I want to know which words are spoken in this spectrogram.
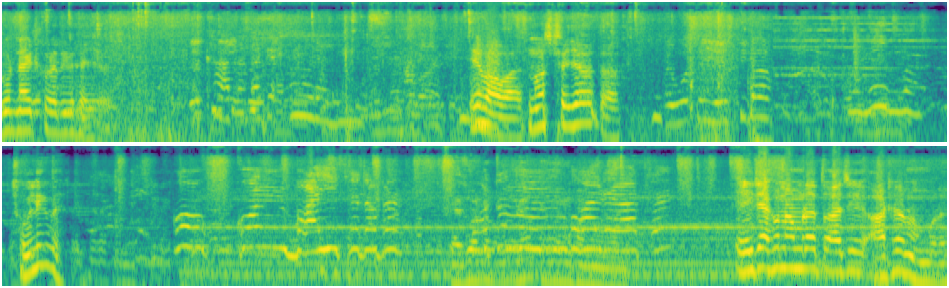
গুড নাইট করে দিবি হয়ে যাবে। এ বাবা নষ্ট হয়ে যাবে তো? ছবি লিখবে? এইটা এখন আমরা তো আছি আঠেরো নম্বরে।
